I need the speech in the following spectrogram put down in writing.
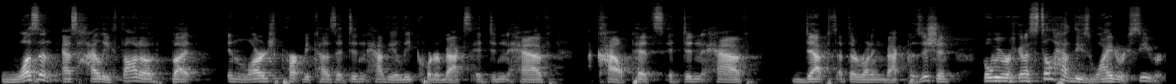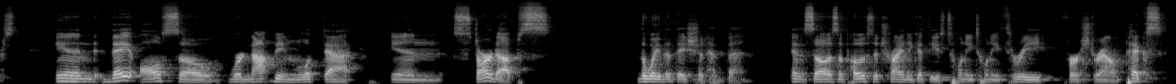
wasn't as highly thought of, but in large part because it didn't have the elite quarterbacks, it didn't have Kyle Pitts, it didn't have depth at the running back position, but we were going to still have these wide receivers. And they also were not being looked at in startups the way that they should have been. And so, as opposed to trying to get these 2023 first round picks,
